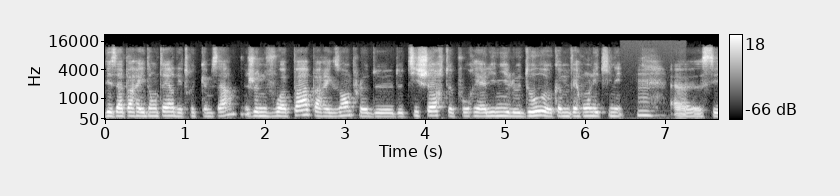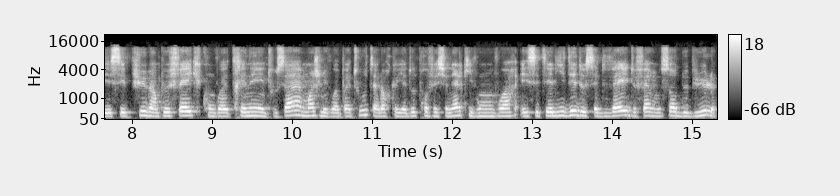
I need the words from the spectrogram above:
des, appareils dentaires, des trucs comme ça. Je ne vois pas, par exemple, de, de t-shirts pour réaligner le dos comme verront les kinés. Mm. ces, ces, pubs un peu fake qu'on voit traîner et tout ça, moi, je les vois pas toutes, alors qu'il y a d'autres professionnels qui vont en voir. Et c'était l'idée de cette veille de faire une sorte de bulle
